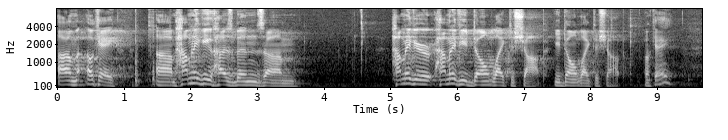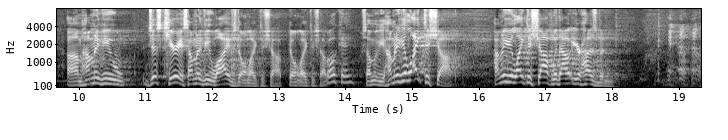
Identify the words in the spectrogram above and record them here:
Um, okay, um, how many of you husbands, um, how, many of you, how many of you don't like to shop? You don't like to shop, okay? Um, how many of you, just curious, how many of you wives don't like to shop? Don't like to shop? Okay, some of you. How many of you like to shop? How many of you like to shop without your husband?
